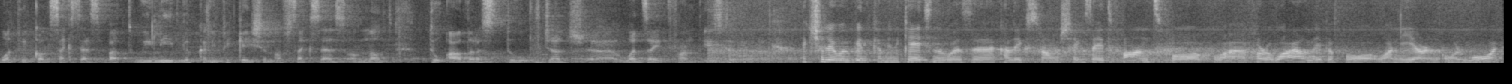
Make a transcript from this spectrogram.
what we call success, but we leave the qualification of success or not to others to judge uh, what Zayed Fund is doing. Actually, we've been communicating with uh, colleagues from Sheikh Zayed Fund for, for a while, maybe for one year or more.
